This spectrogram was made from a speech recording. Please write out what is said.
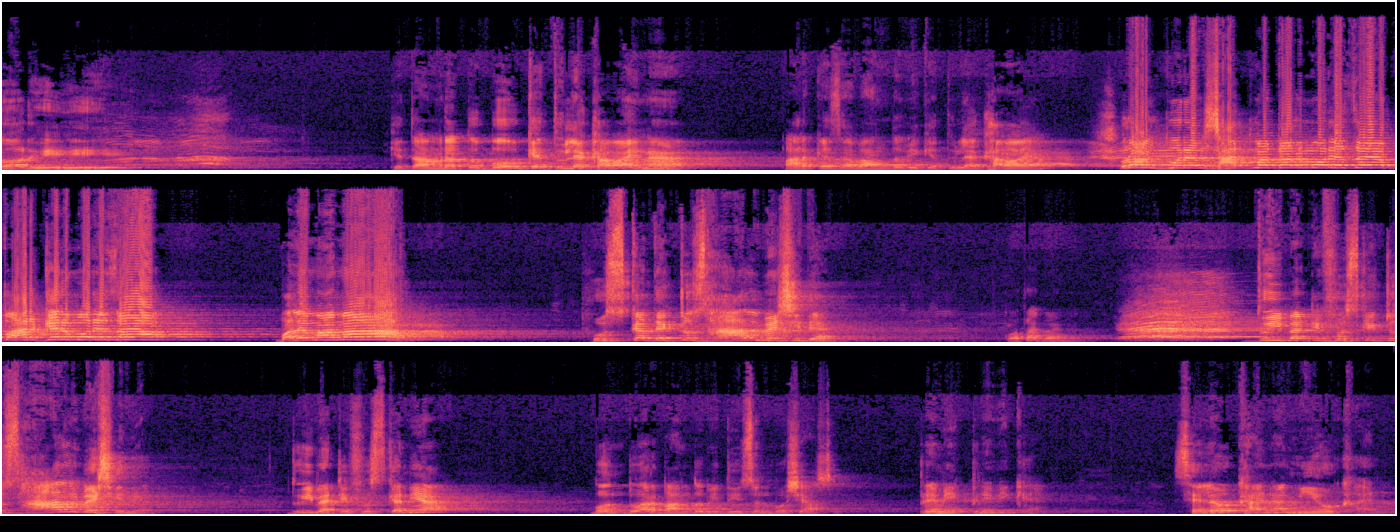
করে। কিন্তু আমরা তো বউকে তুলে খাওয়াই না, পার্কে যা বান্ধবীকে তুলে খাওয়ায় রংপুরের সাত মাতার মরে যায়, পার্কের মরে যায়, বলে, মামা, ফুচকাতে একটু ঝাল বেশি দেন। কথা কয় না? দুই বাটি ফুচকা একটু ঝাল বেশি দেন। দুই বাটি ফুচকা নিয়ে বন্ধু আর বান্ধবী দুইজন বসে আছে, প্রেমিক প্রেমিকা। ছেলেও খায় না, মেয়েও খায় না।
